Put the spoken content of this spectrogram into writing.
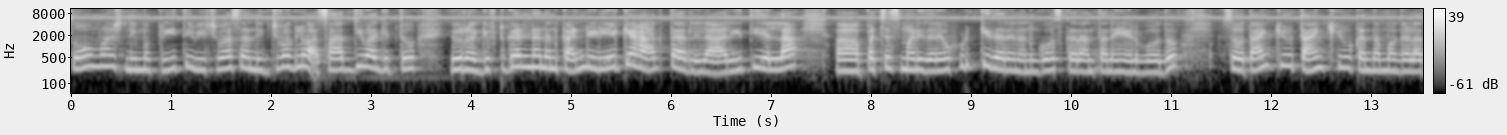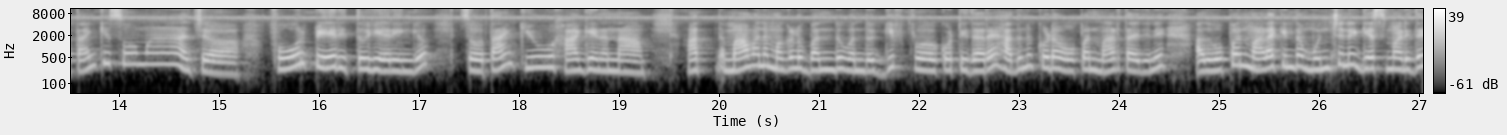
so much ನಿಮ್ಮ ಪ್ರೀತಿ, ವಿಶ್ವಾಸ ನಿಜವಾಗ್ಲೂ ಅಸಾಧ್ಯವಾಗಿತ್ತು. ಇವರ ಗಿಫ್ಟ್ಗಳನ್ನ ನಾನು ಕಂಡು ಹಿಡಿಯೋಕ್ಕೆ ಆಗ್ತಾ ಇರಲಿಲ್ಲ. ಆ ರೀತಿ ಎಲ್ಲ ಪರ್ಚೇಸ್ ಮಾಡಿದ್ದಾರೆ, ಹುಡುಕಿದ್ದಾರೆ ನನಗೋಸ್ಕರ ಅಂತಲೇ ಹೇಳ್ಬೋದು. So thank you thank you ಕಂದಮ್ಮಗಳ thank you so much four pair ಇತ್ತು ಹಿಯರಿಂಗು. ಸೊ ಥ್ಯಾಂಕ್ ಯು ಹಾಗೆ ನನ್ನ ಅತ್ ಮಾವನ ಮಗಳು ಬಂದು ಒಂದು ಗಿಫ್ಟ್ ಕೊಟ್ಟಿದ್ದಾರೆ. ಅದನ್ನು ಕೂಡ ಓಪನ್ ಮಾಡ್ತಾ ಇದ್ದೀನಿ. ಅದು ಓಪನ್ ಮಾಡೋಕ್ಕಿಂತ ಮುಂಚೆನೇ ಗೆಸ್ ಮಾಡಿದೆ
